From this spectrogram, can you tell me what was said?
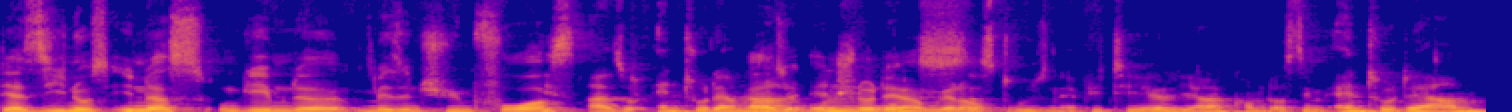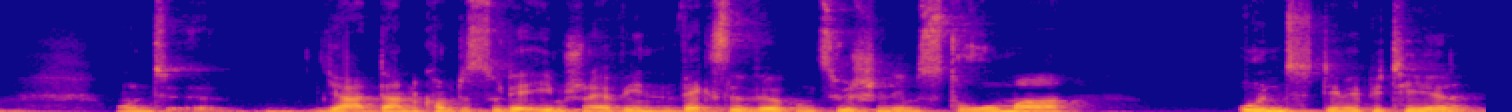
der Sinus in das umgebende Mesenchym vor. Ist also entodermal Also Endoderm, genau. Das Drüsenepithel, ja, kommt aus dem Entoderm. Und äh, ja, dann kommt es zu der eben schon erwähnten Wechselwirkung zwischen dem Stroma und dem Epithel.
